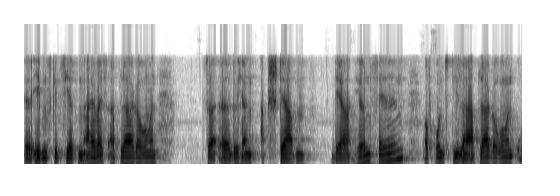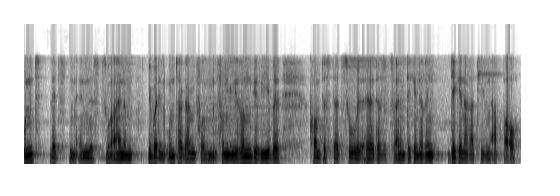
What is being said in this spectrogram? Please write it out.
äh, eben skizzierten Eiweißablagerungen, zu, äh, durch ein Absterben der Hirnzellen aufgrund dieser Ablagerungen und letzten Endes zu einem, über den Untergang von, von Gehirngewebe kommt es dazu, äh, dass es zu einem degenerativen Abbau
